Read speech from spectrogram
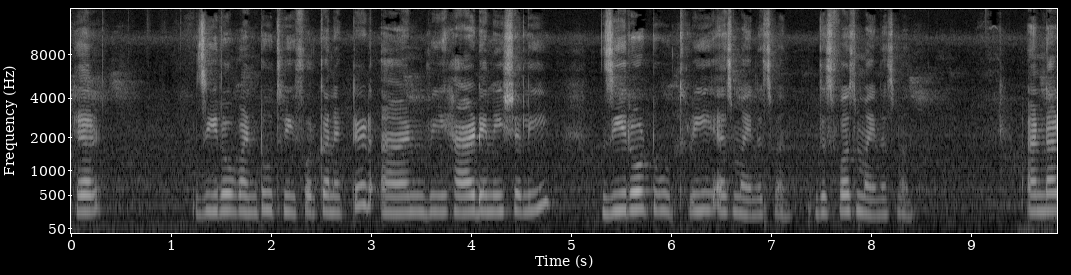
here 0 1 2 3 4 connected and we had initially 0 2 3 as minus 1 this was minus 1 and our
